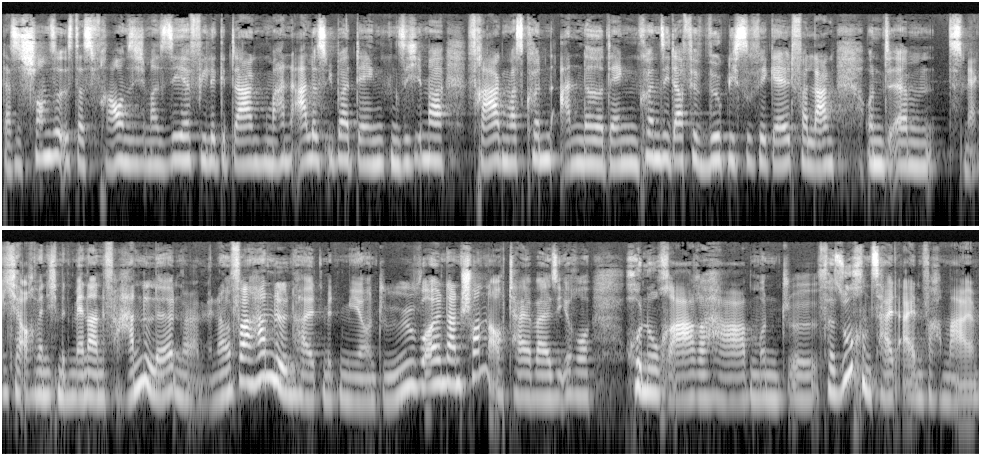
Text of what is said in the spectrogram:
dass es schon so ist, dass Frauen sich immer sehr viele Gedanken machen, alles überdenken, sich immer fragen, was können andere denken, können sie dafür wirklich so viel Geld verlangen? Und ähm, das merke ich ja auch, wenn ich mit Männern verhandle. Na, Männer verhandeln halt mit mir und die wollen dann schon auch teilweise ihre Honorare haben und äh, versuchen es halt einfach mal.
